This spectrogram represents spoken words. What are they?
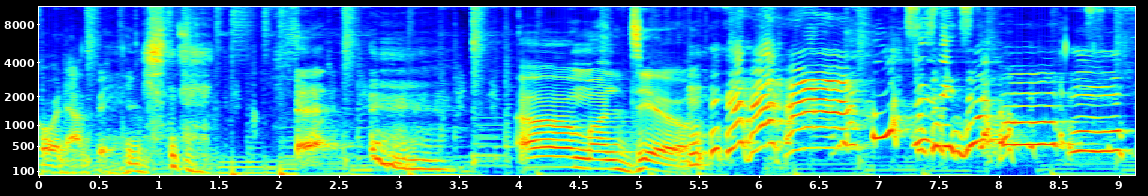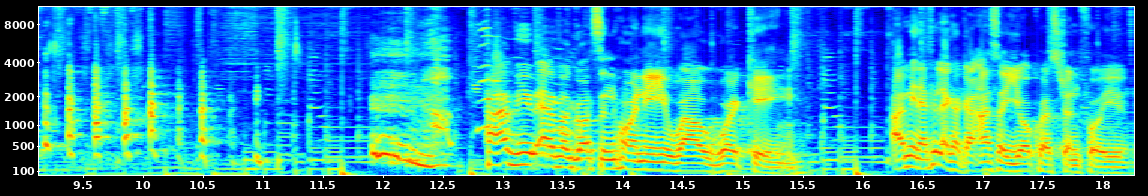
go down page. oh, mon Dieu. Have you ever gotten horny while working? I mean, I feel like I can answer your question for you.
